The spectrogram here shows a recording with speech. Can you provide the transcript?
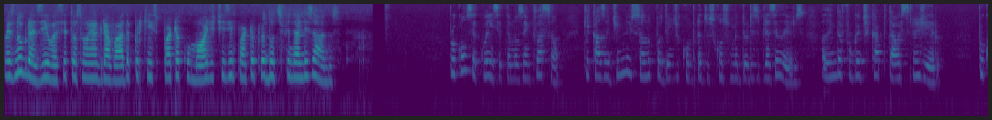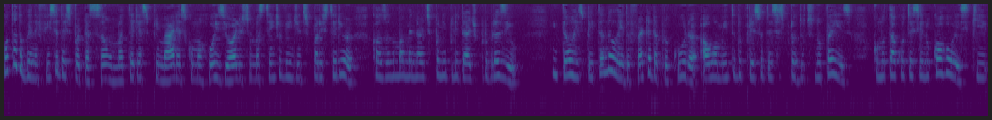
mas no Brasil a situação é agravada porque exporta commodities e importa produtos finalizados. Por consequência, temos a inflação, que causa diminuição do poder de compra dos consumidores brasileiros, além da fuga de capital estrangeiro. Por conta do benefício da exportação, matérias primárias como arroz e óleo são bastante vendidos para o exterior, causando uma menor disponibilidade para o Brasil. Então, respeitando a lei da oferta e da procura, há o aumento do preço desses produtos no país, como está acontecendo com o arroz, que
